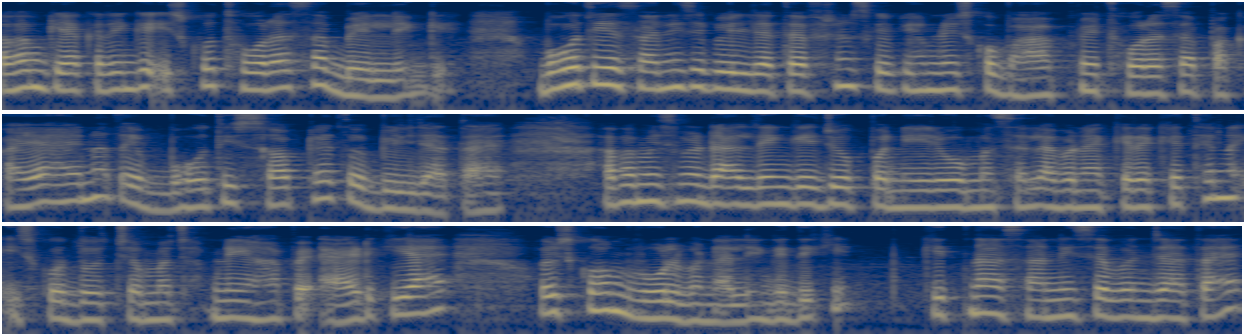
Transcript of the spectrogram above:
अब हम क्या करेंगे, इसको थोड़ा सा बेल लेंगे। बहुत ही आसानी से बेल जाता है फ्रेंड्स, क्योंकि हमने इसको भाप में थोड़ा सा पकाया है ना तो ये बहुत ही सॉफ्ट है तो बिल जाता है। अब हम इसमें डाल देंगे जो पनीर वो मसाला बना के रखे थे ना, इसको दो चम्मच हमने यहाँ पर ऐड किया है, और इसको हम रोल बना लेंगे। देखिए, कितना आसानी से बन जाता है।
